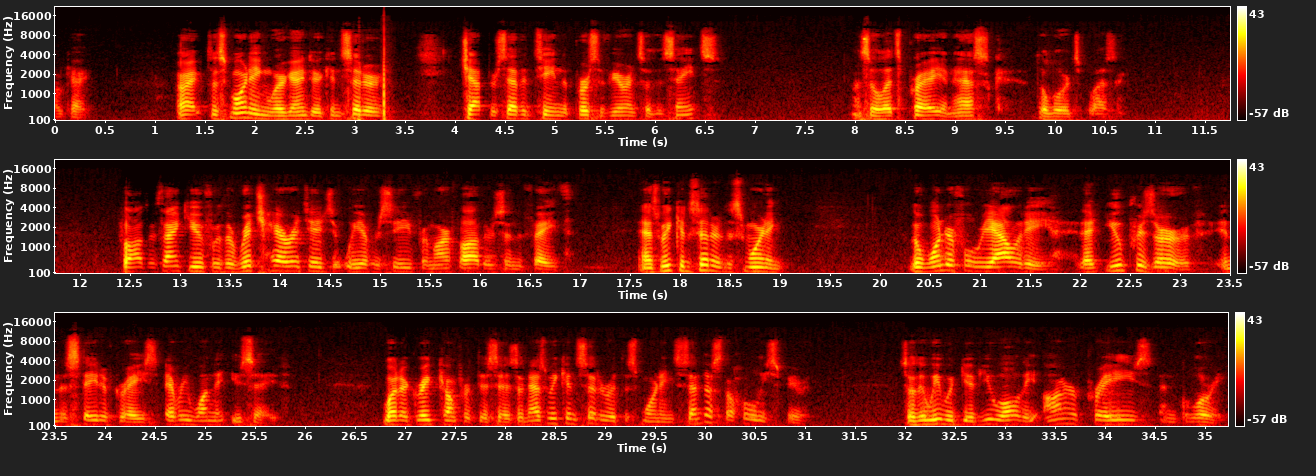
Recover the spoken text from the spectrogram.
Okay. All right, this morning we're going to consider chapter 17, the perseverance of the saints. And so let's pray and ask the Lord's blessing. Father, thank you for the rich heritage that we have received from our fathers in the faith. As we consider this morning the wonderful reality that you preserve in the state of grace everyone that you save. What a great comfort this is. And as we consider it this morning, send us the Holy Spirit so that we would give you all the honor, praise, and glory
